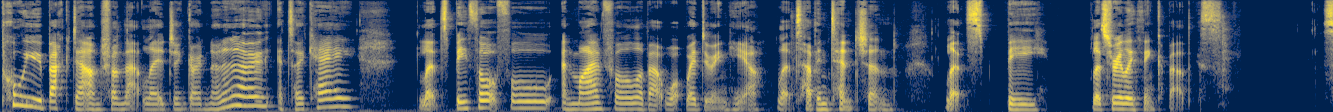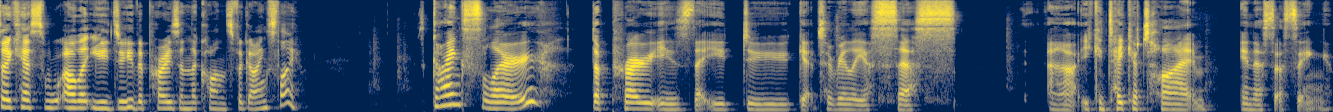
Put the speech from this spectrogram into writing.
pull you back down from that ledge and go, no, no, no, it's okay. Let's be thoughtful and mindful about what we're doing here. Let's have intention. Let's be, let's really think about this. So, Kes, I'll let you do the pros and the cons for going slow. Going slow, the pro is that you do get to really assess, uh, you can take your time in assessing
